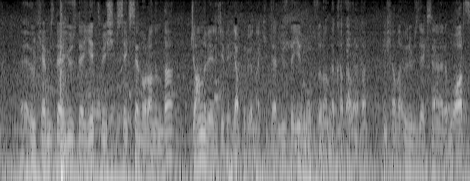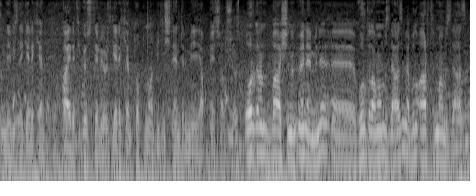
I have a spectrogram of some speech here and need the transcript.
Ülkemizde yüzde 70-80 oranında canlı verici yapılıyor nakiller. Yüzde 20-30 oranında kadavradan. İnşallah önümüzdeki senelerde bu artsın diye biz de gereken gayreti gösteriyoruz. Gereken topluma bilinçlendirmeyi yapmaya çalışıyoruz. Organ bağışının önemini e, vurgulamamız lazım ve bunu artırmamız lazım.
